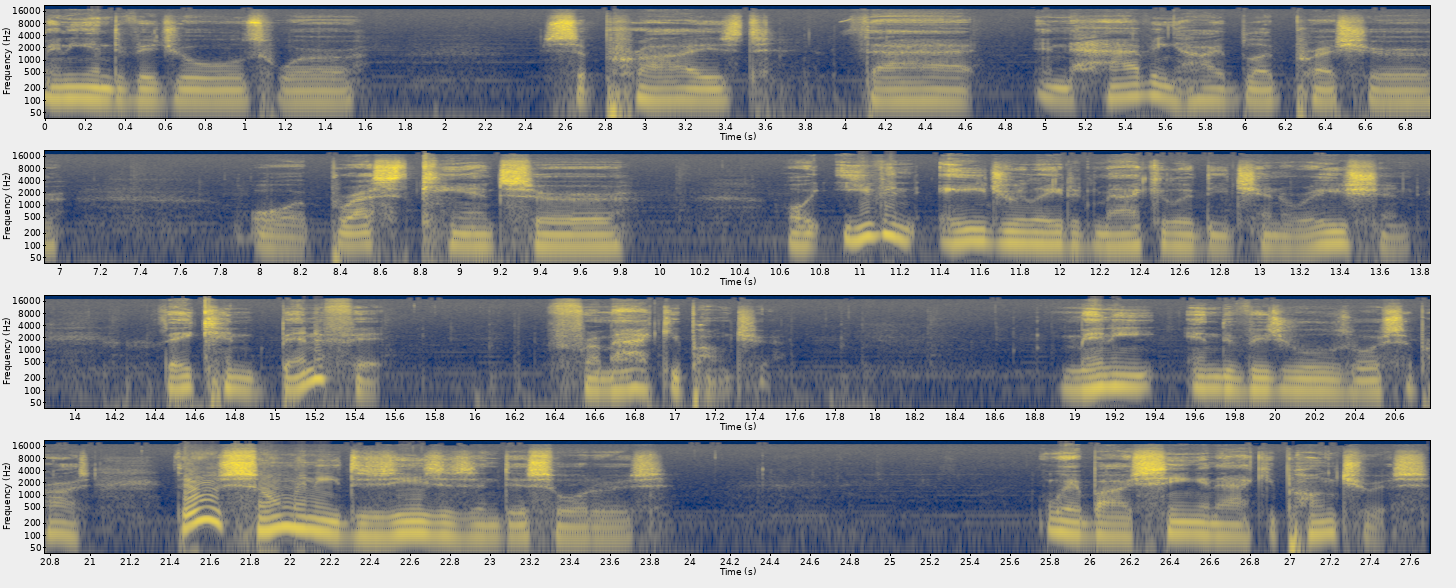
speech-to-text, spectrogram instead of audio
Many individuals were surprised that in having high blood pressure or breast cancer or even age related macular degeneration, they can benefit from acupuncture. Many individuals were surprised. There are so many diseases and disorders whereby seeing an acupuncturist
